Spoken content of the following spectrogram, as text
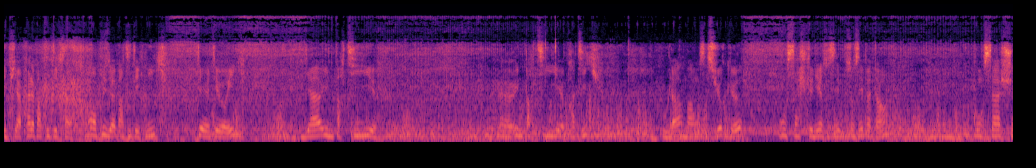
Et puis après la partie technique, en plus de la partie technique, théorique, il y a une partie une partie pratique où là bah, on s'assure que on sache tenir sur ses, patins, qu'on sache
